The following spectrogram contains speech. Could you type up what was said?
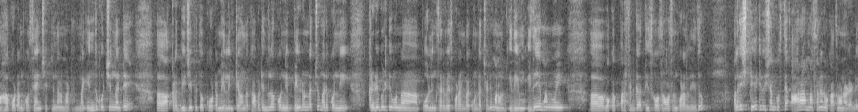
మహాకూటమికి వస్తాయని చెప్పింది అనమాట ఎందుకు వచ్చిందంటే అక్కడ బీజేపీతో కూటమి లింకే ఉంది కాబట్టి ఇందులో కొన్ని పెయిడ్ ఉండొచ్చు మరి కొన్ని క్రెడిబిలిటీ ఉన్న పోలింగ్ సర్వేస్ కూడా ఉండ- ఉండొచ్చండి. మనం ఇది ఇదే మనం ఒక పర్ఫెక్ట్గా తీసుకోవాల్సిన అవసరం కూడా లేదు. అలాగే స్టేట్ విషయానికి వస్తే ఆరా మస్తాన్ అని ఒక అతను ఉన్నాడండి.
